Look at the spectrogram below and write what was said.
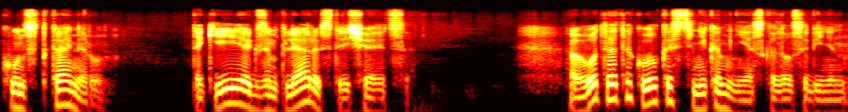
кунсткамеру. Такие экземпляры встречаются. «А вот эта колкость не ко мне», — сказал Сабинин.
